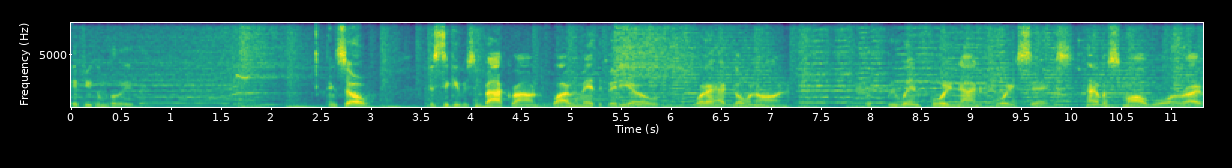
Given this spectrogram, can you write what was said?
if you can believe it. And so, just to give you some background, why we made the video, what I had going on. We win 49 to 46. Kind of a small war, right?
